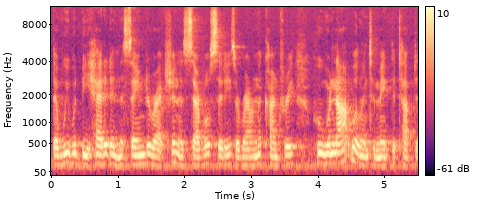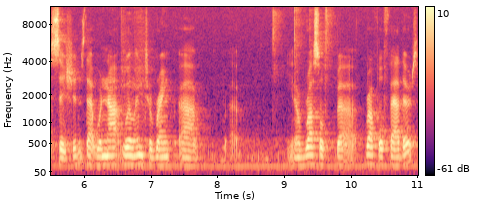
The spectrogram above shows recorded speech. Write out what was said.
that we would be headed in the same direction as several cities around the country who were not willing to make the tough decisions, that were not willing to rank, uh, uh, you know, rustle, uh, ruffle feathers.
